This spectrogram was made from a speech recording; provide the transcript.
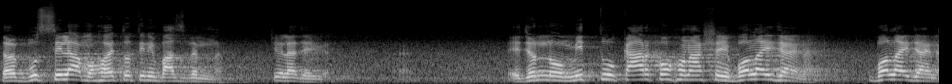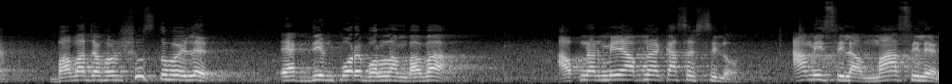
তবে বুঝছিলাম, হয়তো তিনি বাঁচবেন না। চলে যাইবেন এজন্য মৃত্যু কার কখন আসে বলাই যায় না। বলাই যায় না। বাবা যখন সুস্থ হইলেন একদিন পরে বললাম, বাবা, আপনার মেয়ে আপনার কাছে ছিল। আমি ছিলাম, মা ছিলেন,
